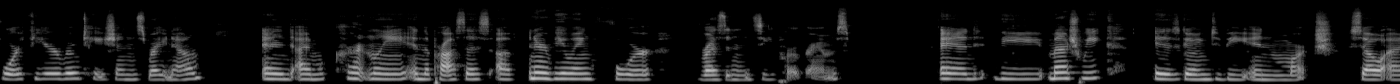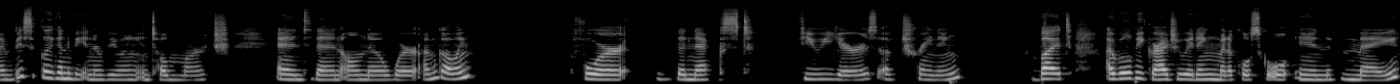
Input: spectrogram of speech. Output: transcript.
fourth year rotations right now, and I'm currently in the process of interviewing for residency programs. And the match week is going to be in March. So I'm basically going to be interviewing until March, and then I'll know where I'm going for the next few years of training. But I will be graduating medical school in May,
